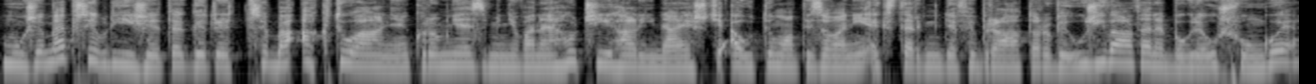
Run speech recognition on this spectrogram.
Můžeme přiblížit, kde třeba aktuálně, kromě kromě zmiňovaného číhalína ještě automatizovaný externí defibrilátor využíváte nebo kde už funguje?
